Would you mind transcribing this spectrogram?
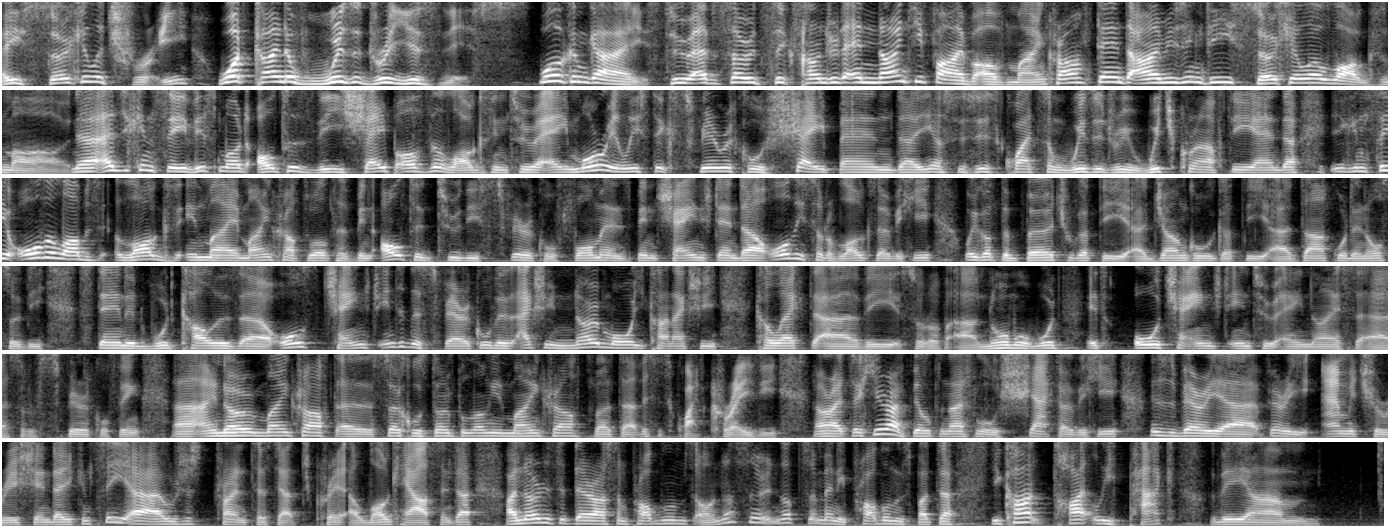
A circular tree? What kind of wizardry is this? Welcome guys to episode 695 of Minecraft and I'm using the circular logs mod. Now as you can see this mod alters the shape of the logs into a more realistic spherical shape and uh, yes this is quite some wizardry witchcrafty and uh, you can see all the logs, logs in my Minecraft world have been altered to the spherical form and it's been changed and uh, all these sort of logs over here we got the birch, we got the uh, jungle, we got the uh, dark wood and also the standard wood colors uh, all changed changed into the spherical. There's actually no more, you can't actually collect uh, the sort of uh, normal wood. It's all changed into a nice uh, sort of spherical thing. Uh, I know Minecraft, uh, circles don't belong in Minecraft, but uh, this is quite crazy. Alright, so here I've built a nice little shack over here. This is very, very amateurish, and you can see I was just trying to test out to create a log house, and I noticed that there are some problems, or not so, not so many problems, but you can't tightly pack the, um,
